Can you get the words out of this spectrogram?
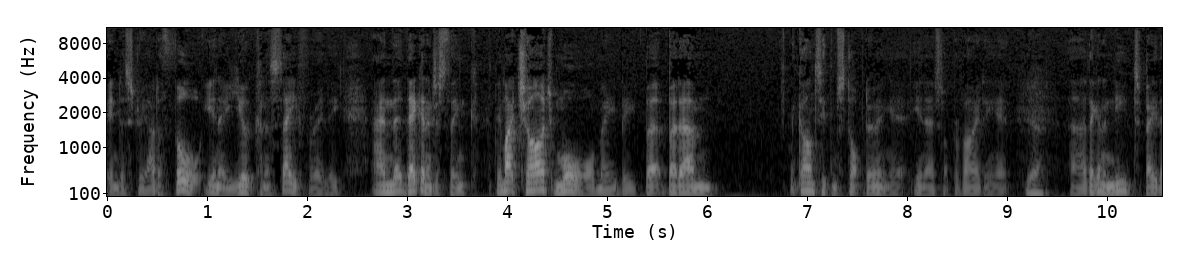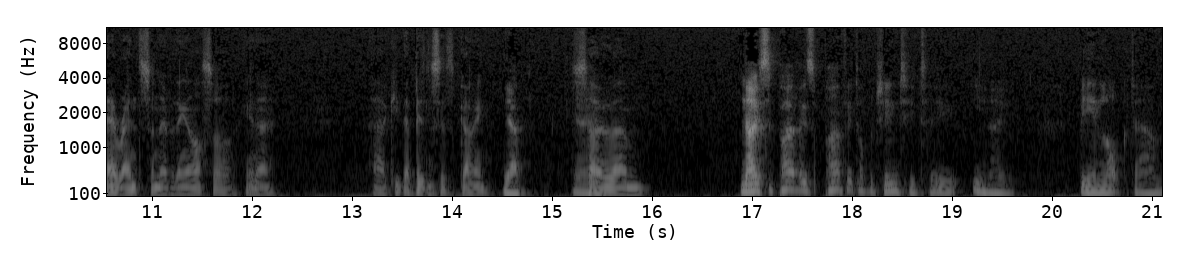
industry, I'd have thought, you know, you're kind of safe really, and they're, they're going to just think they might charge more, maybe, but but um, I can't see them stop doing it. You know, stop providing it yeah. uh, they're going to need to pay their rents and everything else, or you know, uh, keep their businesses going. Yeah. Yeah. So um, No, it's a perfect, it's a perfect opportunity to, you know, be in lockdown,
